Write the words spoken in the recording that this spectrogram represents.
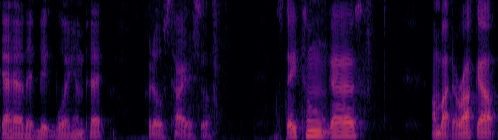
gotta have that big boy impact for those tires. So stay tuned, guys. I'm about to rock out,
